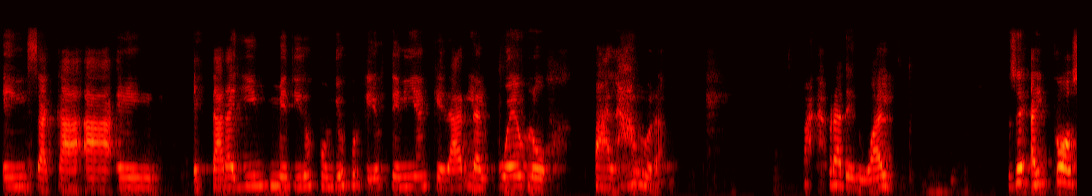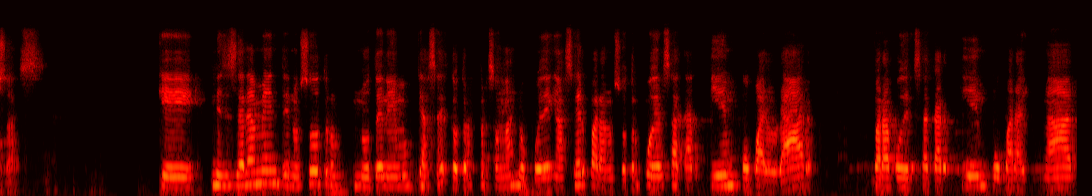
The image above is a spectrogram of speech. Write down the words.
en sacar, en estar allí metidos con Dios porque ellos tenían que darle al pueblo palabra, palabra de lo alto. Entonces hay cosas que necesariamente nosotros no tenemos que hacer, que otras personas lo pueden hacer para nosotros poder sacar tiempo para orar, para poder sacar tiempo para ayunar,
